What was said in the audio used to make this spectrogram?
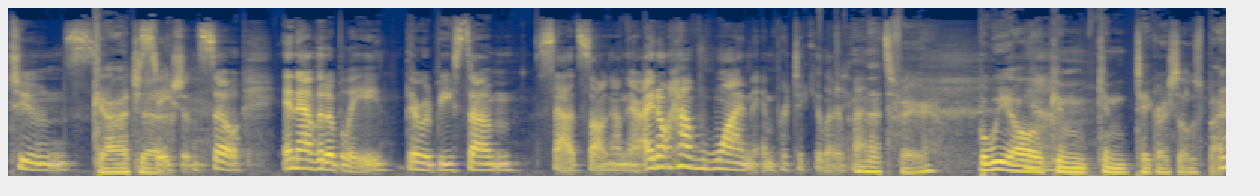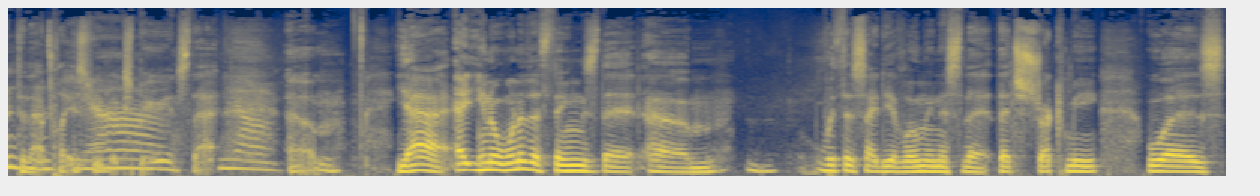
tunes Gotcha. station. So inevitably there would be some sad song on there. I don't have one in particular, but That's fair. But we all can can take ourselves back to that place. We've experienced that. yeah. Um, yeah, you know, one of the things that um, with this idea of loneliness that that struck me was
